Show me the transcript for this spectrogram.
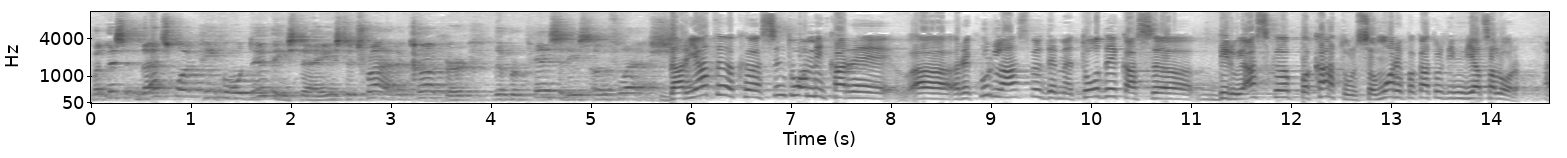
But listen, that's what people will do these days to try to conquer the propensities of the flesh. Dar iată că sunt oameni care uh, recurg la astfel de metode ca să biruiască păcatul, să omoare păcatul din viața lor. I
